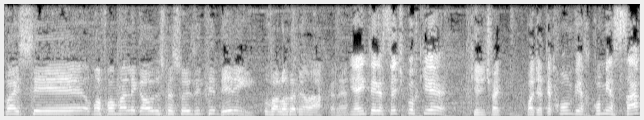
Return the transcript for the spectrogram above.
vai ser uma forma legal das pessoas entenderem o valor da minha marca, né? E é interessante porque que a gente vai pode até conver- começar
